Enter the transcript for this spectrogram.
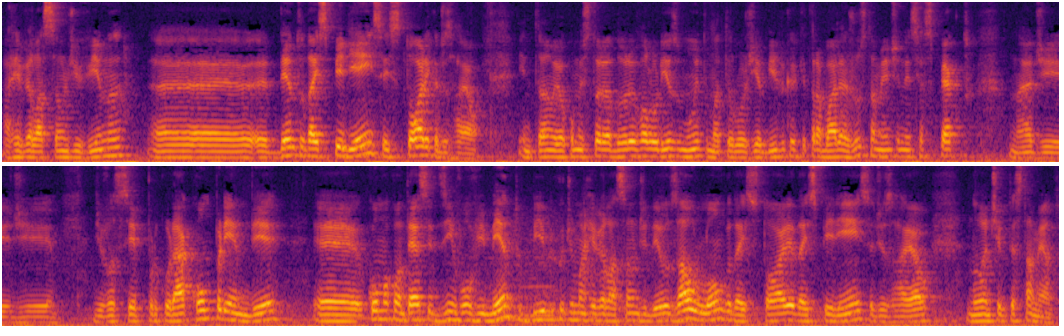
a revelação divina, é, dentro da experiência histórica de Israel. Então, eu, como historiador, eu valorizo muito uma teologia bíblica que trabalha justamente nesse aspecto né? de, de, de você procurar compreender é, como acontece o desenvolvimento bíblico de uma revelação de Deus ao longo da história, da experiência de Israel no Antigo Testamento.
